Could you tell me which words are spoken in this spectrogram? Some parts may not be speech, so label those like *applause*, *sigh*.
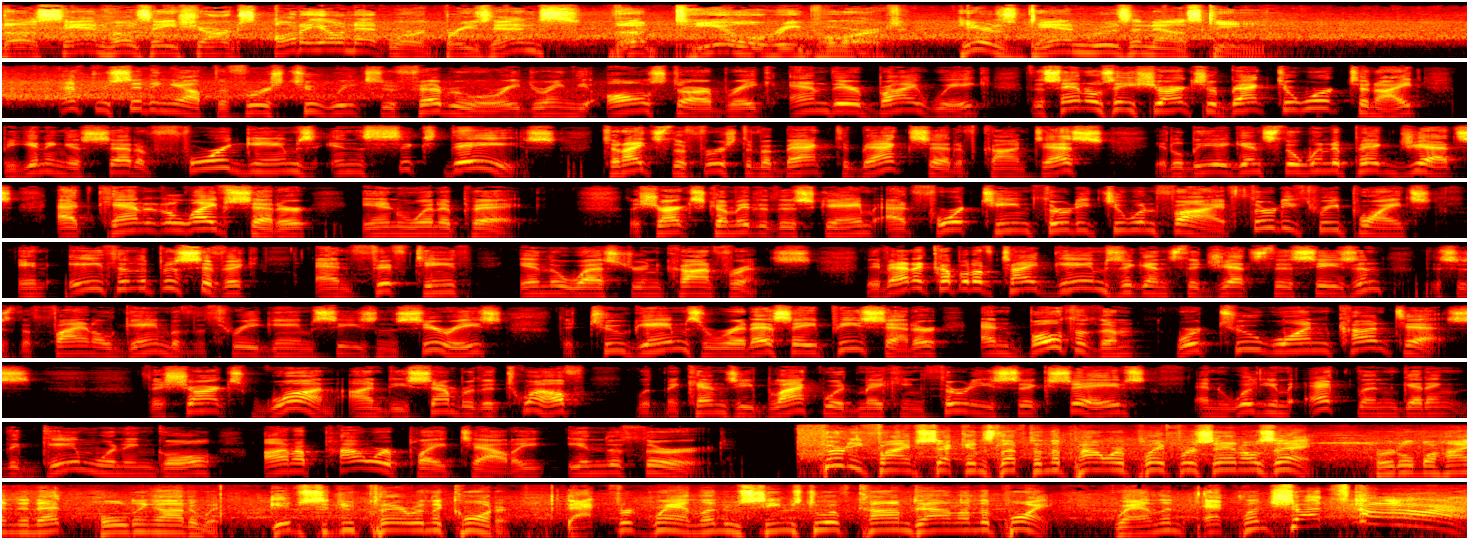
The San Jose Sharks Audio Network presents the Teal Report. Here's Dan Rusanowsky. After sitting out the first two weeks of February during the All Star break and their bye week, the San Jose Sharks are back to work tonight, beginning a set of four games in six days. Tonight's the first of a back to back set of contests. It'll be against the Winnipeg Jets at Canada Life Center in Winnipeg. The Sharks come into this game at 14 32 and 5, 33 points in 8th in the Pacific and 15th in the Western Conference. They've had a couple of tight games against the Jets this season. This is the final game of the three game season series. The two games were at SAP Center, and both of them were 2 1 contests. The Sharks won on December the 12th, with Mackenzie Blackwood making 36 saves and William Eklund getting the game winning goal on a power play tally in the third. 35 seconds left on the power play for San Jose. Hertl behind the net, holding onto it. Gives to Duclair in the corner. Back for Granlund, who seems to have calmed down on the point. Granlund, Eklund, shot, score!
